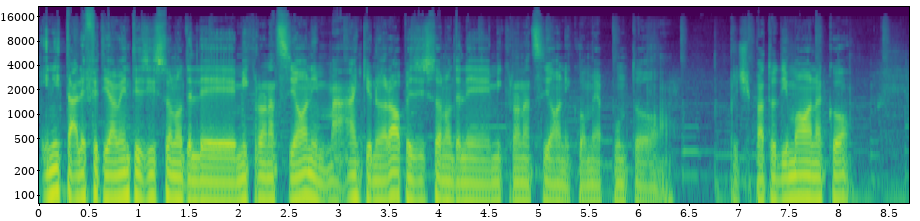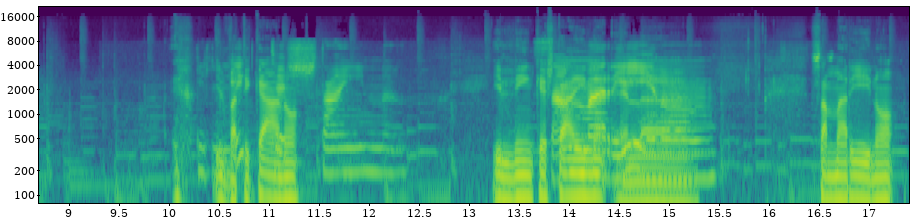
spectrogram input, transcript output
in Italia effettivamente esistono delle micronazioni, ma anche in Europa esistono delle micronazioni come appunto il Principato di Monaco, il Vaticano, Liechtenstein, il Liechtenstein, San Marino. il San Marino.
